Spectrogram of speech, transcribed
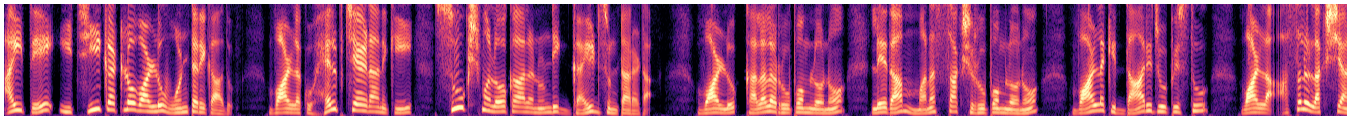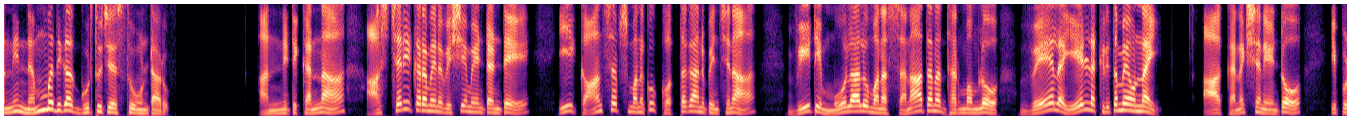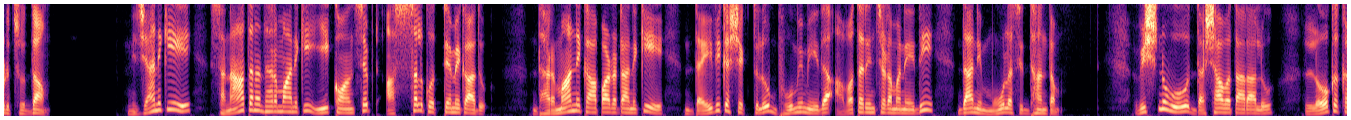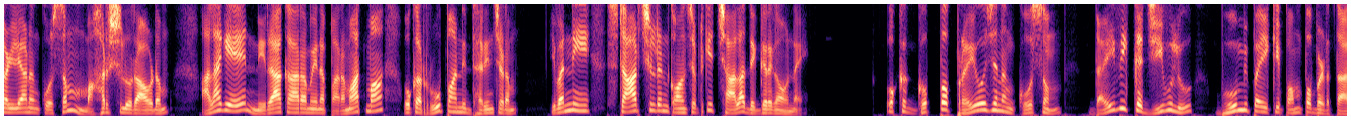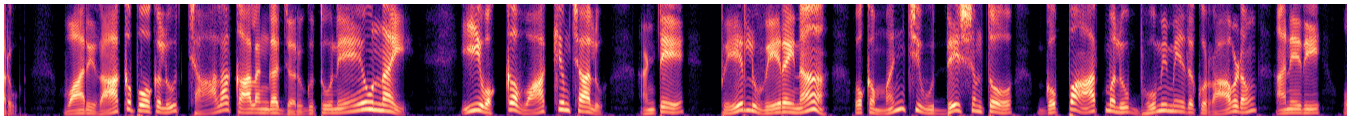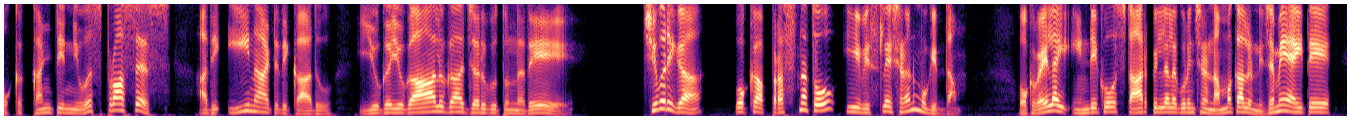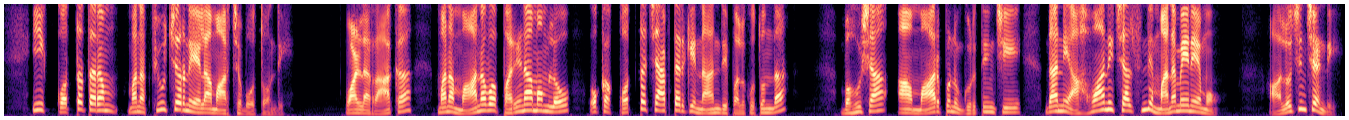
అయితే ఈ చీకట్లో వాళ్ళు ఒంటరి కాదు. వాళ్ళకు హెల్ప్ చేయడానికి సూక్ష్మలోకాల నుండి గైడ్స్ ఉంటారట. వాళ్ళు కలల రూపంలోనో లేదా మనస్సాక్షి రూపంలోనో వాళ్ళకి దారి చూపిస్తూ వాళ్ళ అసలు లక్ష్యాన్ని నెమ్మదిగా గుర్తుచేస్తూ ఉంటారు. అన్నిటికన్నా ఆశ్చర్యకరమైన విషయమేంటంటే ఈ కాన్సెప్ట్స్ మనకు కొత్తగా అనిపించినా వీటి మూలాలు మన సనాతన ధర్మంలో వేల ఏళ్ళ క్రితమే ఉన్నాయి. ఆ కనెక్షన్ ఏంటో ఇప్పుడు చూద్దాం. నిజానికి సనాతన ధర్మానికి ఈ కాన్సెప్ట్ అస్సలు కొత్తేమి కాదు. ధర్మాన్ని కాపాడటానికి దైవిక శక్తులు భూమి మీద అవతరించడమనేది దాని మూల సిద్ధాంతం. విష్ణువు దశావతారాలు లోక కళ్యాణం కోసం మహర్షులు రావడం అలాగే నిరాకారమైన పరమాత్మ ఒక రూపాన్ని ధరించడం ఇవన్నీ స్టార్ చిల్డ్రన్ కాన్సెప్ట్కి చాలా దగ్గరగా ఉన్నాయి. ఒక గొప్ప ప్రయోజనం కోసం దైవిక జీవులు భూమిపైకి పంపబడతారు. వారి రాకపోకలు చాలా కాలంగా జరుగుతూనే ఉన్నాయి. ఈ ఒక్క వాక్యం చాలు. అంటే పేర్లు వేరైనా ఒక మంచి ఉద్దేశంతో గొప్ప ఆత్మలు భూమి మీదకు రావడం అనేది ఒక కంటిన్యూస్ ప్రాసెస్. అది ఈనాటిది కాదు యుగయుగాలుగా జరుగుతున్నదే. చివరిగా ఒక ప్రశ్నతో ఈ విశ్లేషణను ముగిద్దాం. ఒకవేళ ఇండికో స్టార్ పిల్లల గురించిన నమ్మకాలు నిజమే అయితే ఈ కొత్త తరం మన ఫ్యూచర్ను ఎలా మార్చబోతోంది? వాళ్ళ రాక మన మానవ పరిణామంలో ఒక కొత్త చాప్టర్కి నాంది పలుకుతుందా? బహుశా ఆ మార్పును గుర్తించి దాన్ని ఆహ్వానించాల్సింది మనమేనేమో. ఆలోచించండి.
